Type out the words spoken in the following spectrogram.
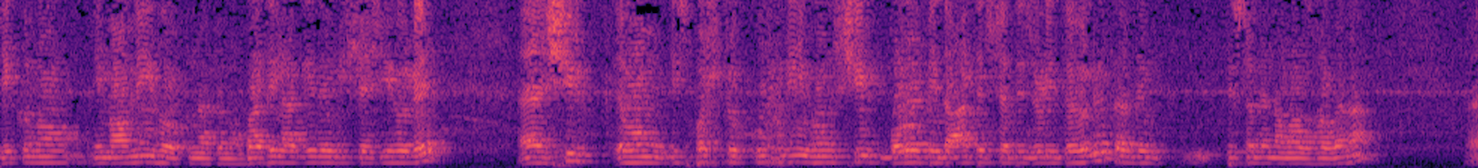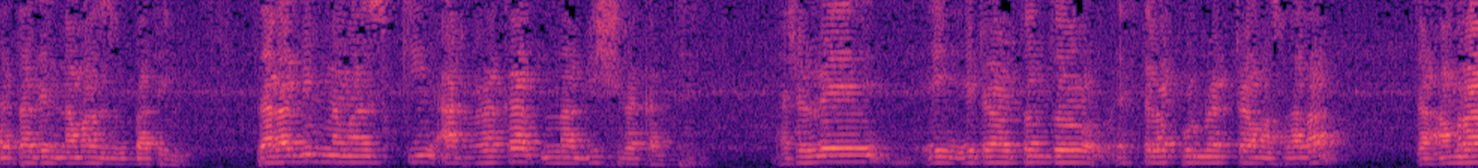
যে কোনো ইমামই হোক না কেন বাতিল আকিদায় বিশ্বাসী হলে শির্ক এবং স্পষ্ট কুফরি এবং শির্ক বড় বেদাতের সাথে জড়িত হলে তাদের পিছনে নামাজ হবে না তাদের নামাজ বাতিল। তারাবির নামাজ কি আট রাকাত না বিশ রাকাত? আসলে এটা অত্যন্ত এখতলাপূর্ণ একটা মশালা তা আমরা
